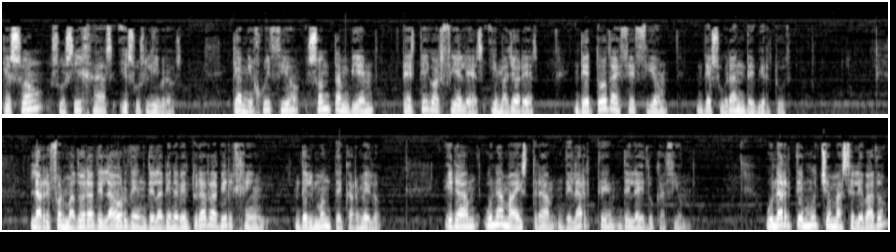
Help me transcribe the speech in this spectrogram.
que son sus hijas y sus libros, que a mi juicio son también testigos fieles y mayores de toda excepción de su grande virtud. La reformadora de la Orden de la Bienaventurada Virgen del Monte Carmelo era una maestra del arte de la educación, un arte mucho más elevado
